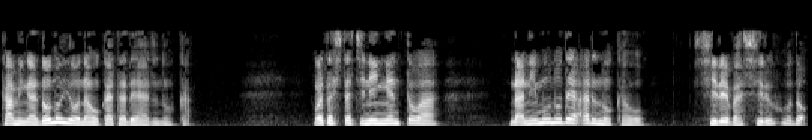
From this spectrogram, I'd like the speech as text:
神がどのようなお方であるのか、私たち人間とは何者であるのかを知れば知るほど、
